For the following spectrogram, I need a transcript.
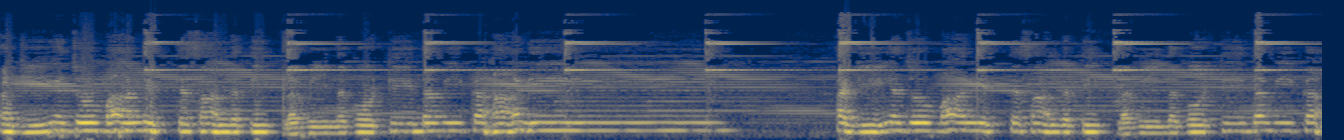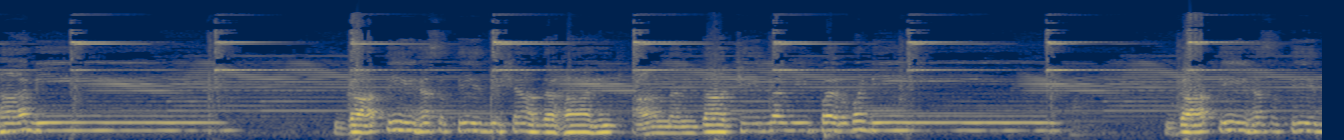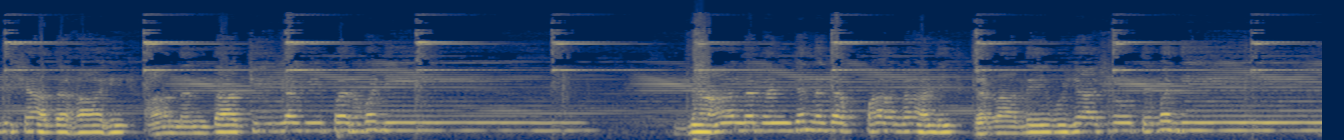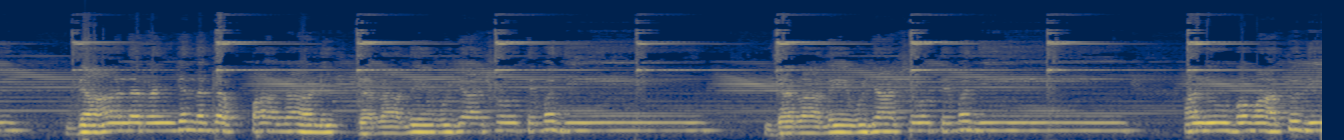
अजी जो नित्य सांगती नवीन गोष्टी नवी कहाणी. अजी जो नित्य सांगती नवीन गोष्टी नवी कहाणी. गाती हसती दिशा दहाही आनंदाची नवी पर्वणी गाती हसती दिशा हाही आनंदाची नवी पर्वणी ज्ञान रंजन गप्पा गाणी जरा देऊया श्रोते मधी ज्ञान रंजन गप्पा गाणी जरा देऊया श्रोते मधी जरा देऊया श्रोते अनुभवा तुली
